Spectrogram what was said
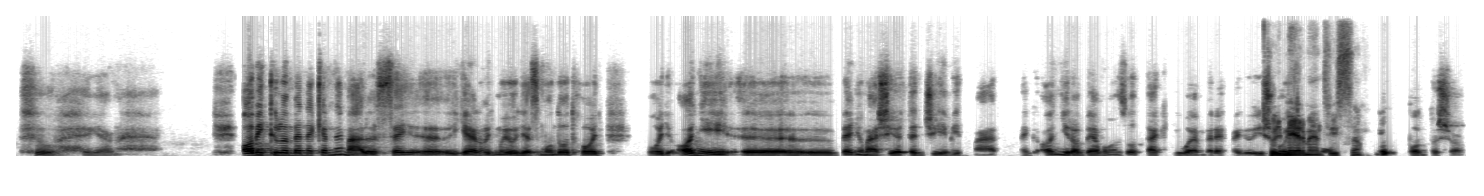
Fú, igen. Ami különben nekem nem áll össze, igen, hogy jó, hogy ezt mondod, hogy, hogy annyi benyomás érte Jamie-t már, meg annyira bevonzották jó emberek, meg ő is. És hogy miért ment vissza? Pontosan.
